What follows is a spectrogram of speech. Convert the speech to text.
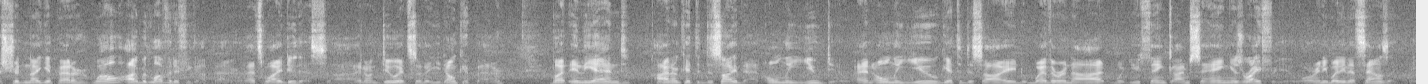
shouldn't I get better? Well, I would love it if you got better. That's why I do this. Uh, I don't do it so that you don't get better. But in the end, I don't get to decide that. Only you do. And only you get to decide whether or not what you think I'm saying is right for you or anybody that sounds like me.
